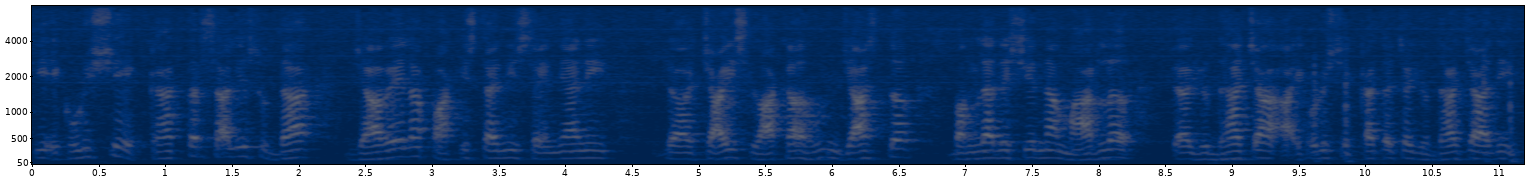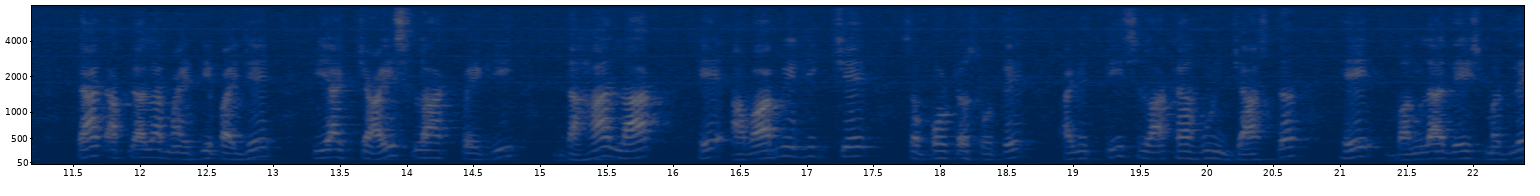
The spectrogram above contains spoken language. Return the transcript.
की एकोणीसशे एकाहत्तर सालीसुद्धा ज्यावेळेला पाकिस्तानी सैन्याने चाळीस लाखाहून जास्त बांगलादेशींना मारलं त्या युद्धाच्या एकोणीसशे एकाहत्तरच्या युद्धाच्या आधी त्यात आपल्याला माहिती पाहिजे की या चाळीस लाखपैकी दहा लाख हे आवामी लीगचे सपोर्टर्स होते आणि तीस लाखाहून जास्त हे बांगलादेशमधले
